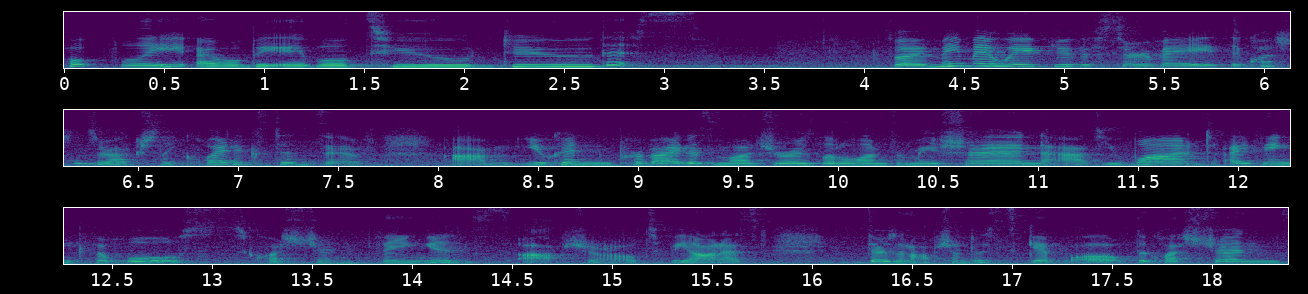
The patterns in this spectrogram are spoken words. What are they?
hopefully i will be able to do this so I made my way through the survey. The questions are actually quite extensive. Um, you can provide as much or as little information as you want. I think the whole question thing is optional, to be honest. There's an option to skip all of the questions.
